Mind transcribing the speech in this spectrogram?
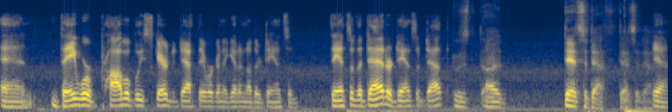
and they were probably scared to death they were going to get another Dance of Dance of the Dead or Dance of Death. It was uh, Dance of Death. Dance of Death. Yeah.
